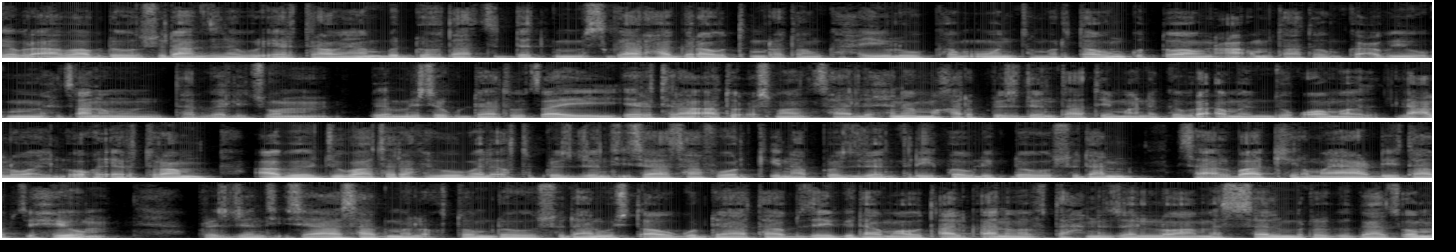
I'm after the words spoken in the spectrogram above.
ገብረኣብ ኣብ ደቡብ ሱዳን ዝነብሩ ኤርትራውያን ብድሆታት ስደት ብምስጋር ሃገራዊ ጥምረቶም ከሕይሉ ከምኡ እውን ትምህርታውን ቁጠባውን ዓቕምታቶም ከዕብዩ ምምሕፃኖም እውን ተገሊፁ። ብሚኒስትሪ ጉዳያት ወጻኢ ኤርትራ ኣቶ ዑስማን ሳልሕን ኣማኻሪ ፕረዚደንት ኣቶ የማነ ገብረኣምን ዝቖመ ላዕለዋይ ልኡኽ ኤርትራ ኣብ ጁባ ተረኺቡ መልእኽቲ ፕረዚደንት ኢሳያስ ኣፈወርቂ ናብ ፕረዚደንት ሪፐብሊክ ደቡብ ሱዳን ሳልቫ ኪር ማያርዲት ኣብጺሑ'ዩ። ፕረዚደንት ኢሳያስ ኣብ መልእኽቶም ደቡብ ሱዳን ውሽጣዊ ጉዳያታ ብዘይግዳማዊ ጣልቃ ንምፍታሕ ንዘለዋ መሰል ምርግጋጾም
